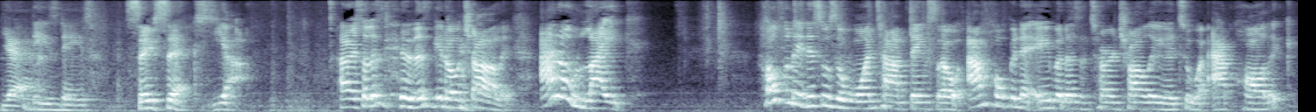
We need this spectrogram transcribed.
yeah. these days. Safe sex. Yeah. All right, so let's get, let's get on Charlie. I don't like. Hopefully, this was a one-time thing. So I'm hoping that Ava doesn't turn Charley into an alcoholic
